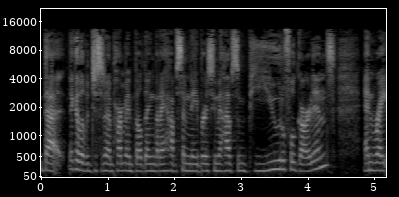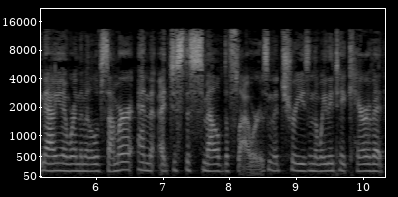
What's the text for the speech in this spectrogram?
that like I live just in just an apartment building, but I have some neighbors who have some beautiful gardens. And right now, you know, we're in the middle of summer, and just the smell of the flowers and the trees and the way they take care of it,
